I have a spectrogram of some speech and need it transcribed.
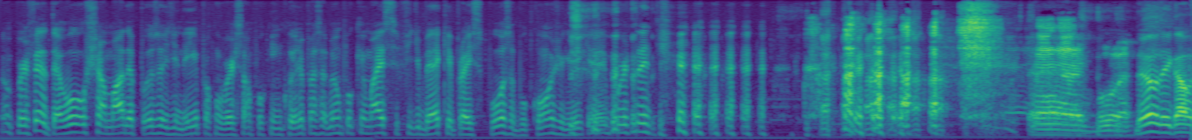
Não, perfeito, até vou chamar depois o Ednei para conversar um pouquinho com ele para saber um pouquinho mais esse feedback para a esposa, para o cônjuge, que é importante. é, boa. Não, legal.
